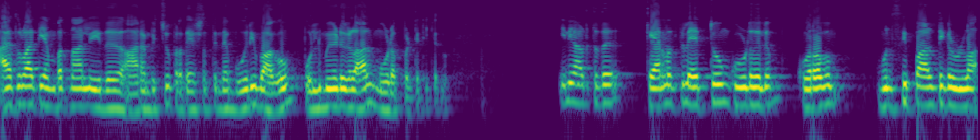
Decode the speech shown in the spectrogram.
ആയിരത്തി തൊള്ളായിരത്തി എൺപത്തിനാലിൽ ഇത് ആരംഭിച്ചു. പ്രദേശത്തിന്റെ ഭൂരിഭാഗവും പുൽമേടുകളാൽ മൂടപ്പെട്ടിരിക്കുന്നു. ഇനി അടുത്തത് കേരളത്തിൽ ഏറ്റവും കൂടുതലും കുറവും മുനിസിപ്പാലിറ്റികളുള്ള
